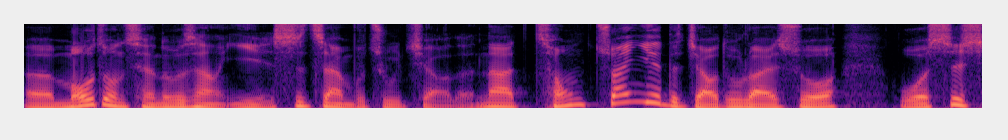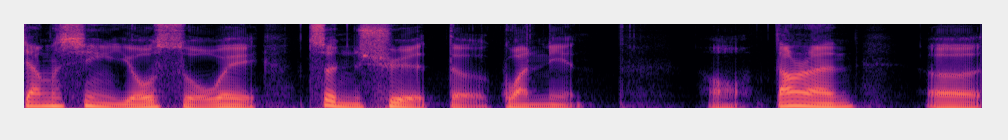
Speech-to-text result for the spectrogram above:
呃，某种程度上也是站不住脚的。那从专业的角度来说，我是相信有所谓正确的观念。哦，当然，呃。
